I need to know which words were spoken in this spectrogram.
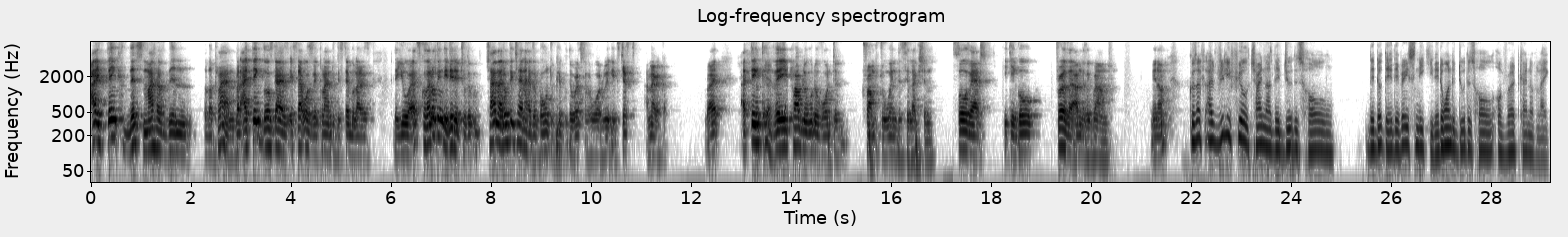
I think this might have been the plan, but I think those guys, if that was their plan to destabilize the US, because I don't think they did it to the China. I don't think China has a bone to pick with the rest of the world. Really, it's just America, right? I think Yeah. they probably would have wanted Trump to win this election so that he can go further under the ground. You know, because I, I really feel China they do this whole they do they they're very sneaky. They don't want to do this whole overt kind of like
